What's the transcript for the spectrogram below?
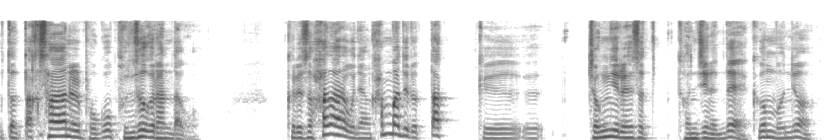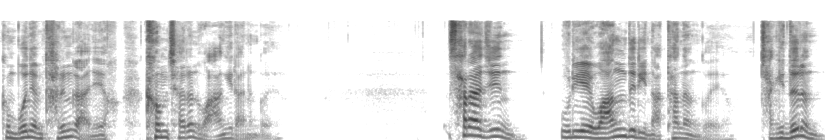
어떤 딱 사안을 보고 분석을 한다고. 그래서 하나로 그냥 한마디로 딱 그 정리를 해서 던지는데 그건 뭐냐? 그건 뭐냐면 다른 거 아니에요. 검찰은 왕이라는 거예요. 사라진 우리의 왕들이 나타난 거예요. 자기들은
